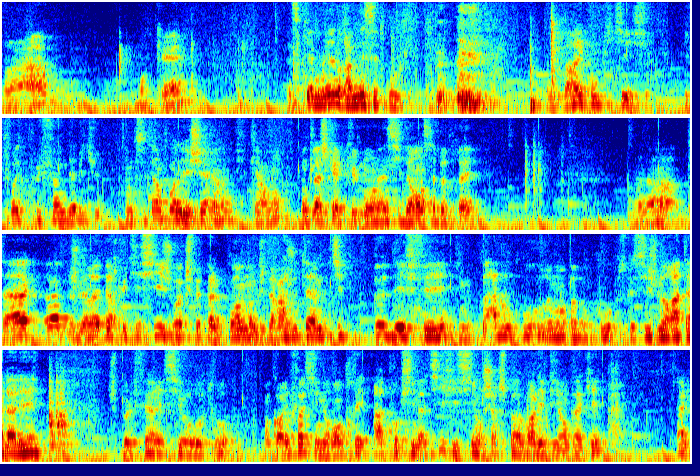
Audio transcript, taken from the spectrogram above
Voilà. Ok. Est-ce qu'il y a moyen de ramener cette rouge? Ça me paraît compliqué ici. Il faut être plus fin que d'habitude. Donc c'est un point d'échelle, hein, clairement. Donc là, je calcule mon incidence à peu près. Voilà, tac, hop, je le répercute ici, je vois que je fais pas le point, donc je vais rajouter un petit peu d'effet, mais pas beaucoup, vraiment pas beaucoup, parce que si je le rate à l'aller, je peux le faire ici au retour. Encore une fois, c'est une rentrée approximative, ici on cherche pas à avoir les billes en paquet. Allez,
